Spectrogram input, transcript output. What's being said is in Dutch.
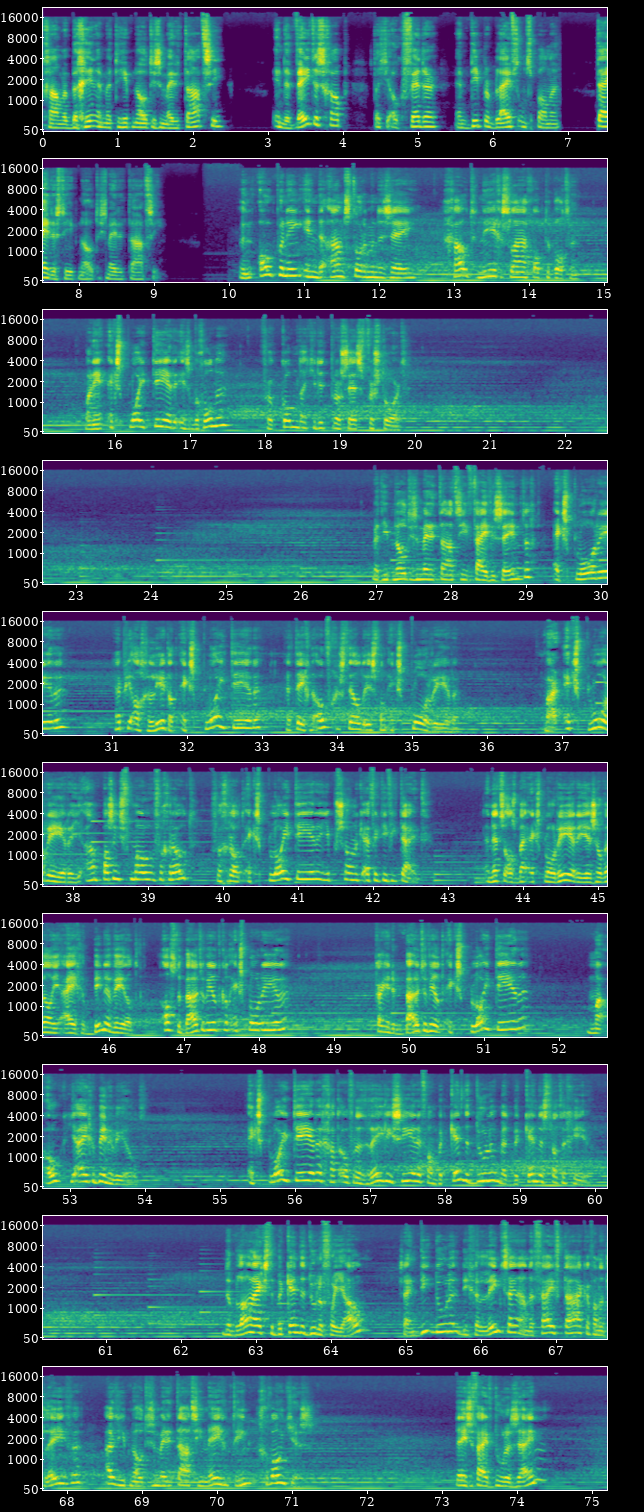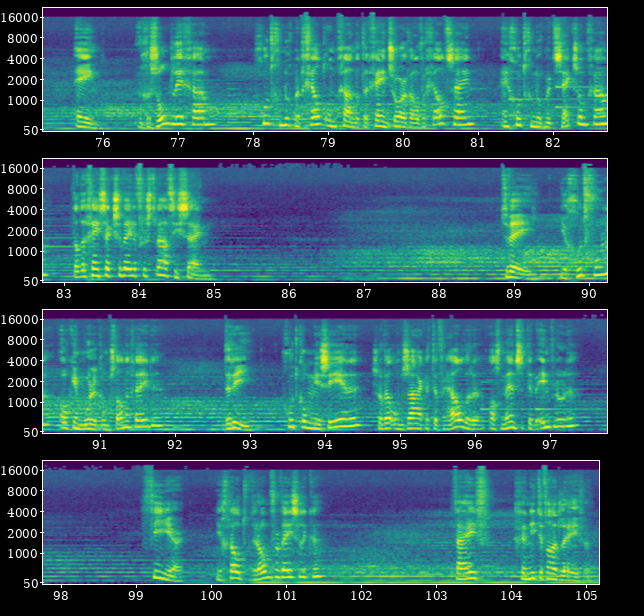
gaan we beginnen met de hypnotische meditatie in de wetenschap dat je ook verder en dieper blijft ontspannen tijdens de hypnotische meditatie. Een opening in de aanstormende zee, goud neergeslagen op de botten. Wanneer exploiteren is begonnen, voorkom dat je dit proces verstoort. Met hypnotische meditatie 75 exploreren, heb je al geleerd dat exploiteren het tegenovergestelde is van exploreren. Waar exploreren je aanpassingsvermogen vergroot, vergroot exploiteren je persoonlijke effectiviteit. En net zoals bij exploreren je zowel je eigen binnenwereld als de buitenwereld kan exploreren, kan je de buitenwereld exploiteren, maar ook je eigen binnenwereld. Exploiteren gaat over het realiseren van bekende doelen met bekende strategieën. De belangrijkste bekende doelen voor jou zijn die doelen die gelinkt zijn aan de vijf taken van het leven uit Hypnotische Meditatie 19 Gewoontjes. Deze vijf doelen zijn 1. Een gezond lichaam, goed genoeg met geld omgaan dat er geen zorgen over geld zijn en goed genoeg met seks omgaan dat er geen seksuele frustraties zijn. 2. Je goed voelen, ook in moeilijke omstandigheden. 3. Goed communiceren, zowel om zaken te verhelderen als mensen te beïnvloeden. 4. Je grote droom verwezenlijken. 5. Genieten van het leven.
